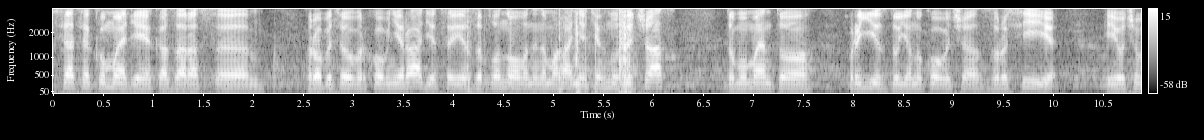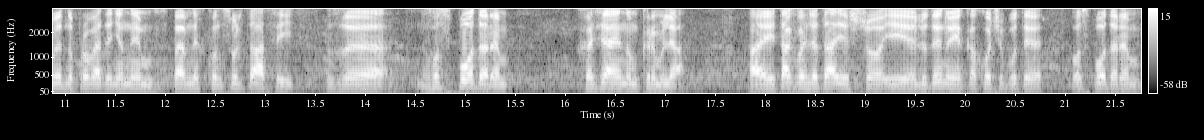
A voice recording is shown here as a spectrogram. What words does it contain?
Вся ця комедія, яка зараз е, робиться у Верховній Раді, це є заплановане намагання тягнути час до моменту приїзду Януковича з Росії і, очевидно, проведення ним певних консультацій з господарем, хазяїном Кремля. А і так виглядає, що і людиною, яка хоче бути господарем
